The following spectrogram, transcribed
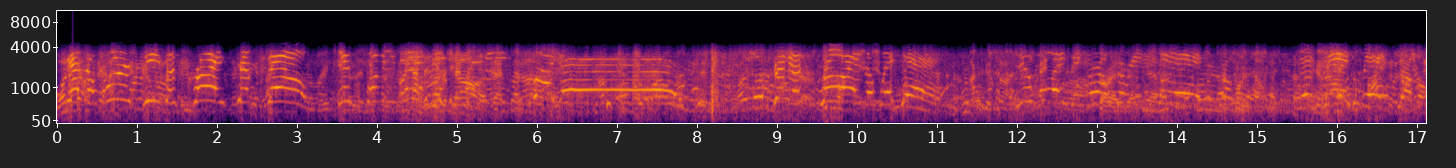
What that the Lord Jesus Christ Himself is coming back fire to destroy the wicked. You boys and girls are in big trouble. Big, big trouble.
